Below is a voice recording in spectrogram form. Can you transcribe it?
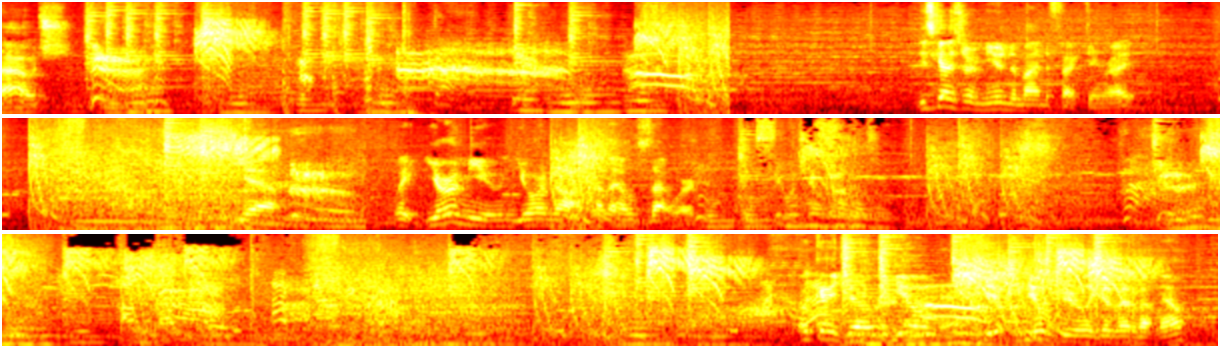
Ouch. These guys are immune to mind affecting, right? Yeah. Wait, you're immune, you're not. How the hell does that work? Okay, Joe, heal, heal, heal be really good right about now.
